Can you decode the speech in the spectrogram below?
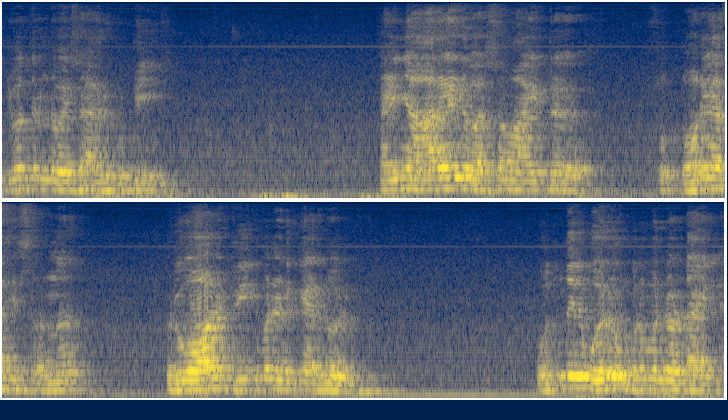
ഇരുപത്തിരണ്ട് വയസ്സായ ഒരു കുട്ടി കഴിഞ്ഞ ആറേഴ് വർഷമായിട്ട് സോറിയാസിസ് വന്ന് ഒരുപാട് ട്രീറ്റ്മെന്റ് എടുക്കായിരുന്നു ഒരു. ഒന്നിനും ഒരു ഇമ്പ്രൂവ്മെന്റ് ഉണ്ടായില്ല.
